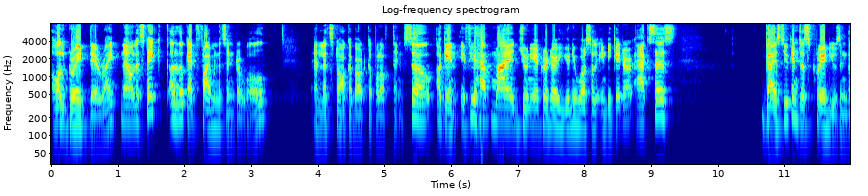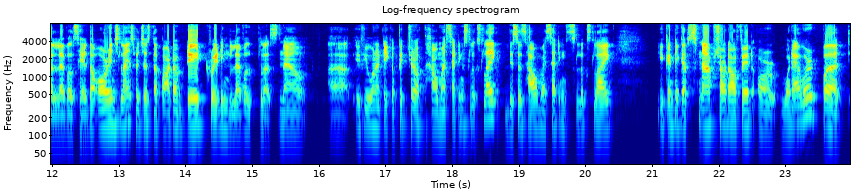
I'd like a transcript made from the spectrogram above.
all great there, right? Now let's take a look at five minutes interval and let's talk about a couple of things. So again, if you have my Junior Trader Universal Indicator access, guys, you can just trade using the levels here, the orange lines, which is the part of day trading level plus. Now, uh, if you want to take a picture of how my settings looks like, this is how my settings looks like. You can take a snapshot of it or whatever, but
